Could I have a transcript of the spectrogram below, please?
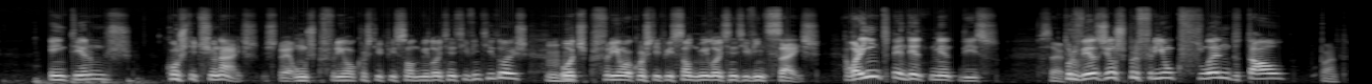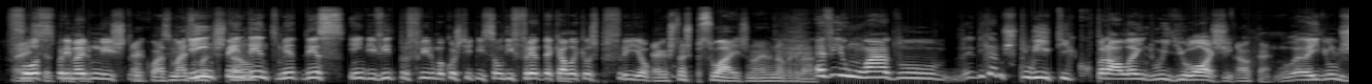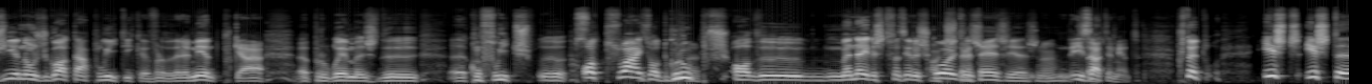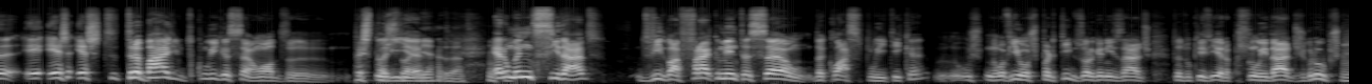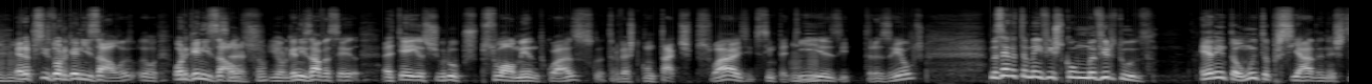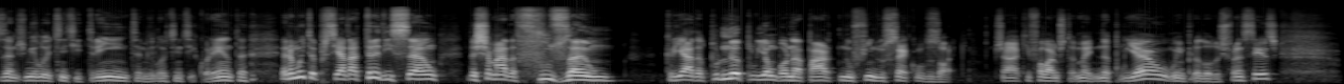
em termos constitucionais. Isto é, uns preferiam a Constituição de 1822, uhum. outros preferiam a Constituição de 1826. Agora, independentemente disso, certo. por vezes eles preferiam que fulano de tal Pronto, é fosse primeiro-ministro. É quase mais Independentemente desse indivíduo preferir uma Constituição diferente daquela que eles preferiam. É questões pessoais, não é? Na verdade. Havia um lado, digamos, político para além do ideológico. Okay. A ideologia não esgota a política, verdadeiramente, porque há uh, problemas de uh, conflitos, uh, ou de pessoais, ou de grupos, certo. ou de maneiras de fazer as ou coisas. De estratégias, não é? Exatamente. Certo. Portanto este, este, este, este, trabalho de coligação ou de pastelaria, pastelaria era uma necessidade devido à fragmentação da classe política, os, não havia os partidos organizados, portanto o que havia era personalidades, grupos, uhum. era preciso organizá-los, organizá-los e organizava-se até esses grupos pessoalmente quase, através de contactos pessoais e de simpatias uhum. e de trazê-los, mas era também visto como uma virtude. Era então muito apreciada nestes anos 1830, 1840, era muito apreciada a tradição da chamada fusão criada por Napoleão Bonaparte no fim do século XVIII. Já aqui falámos também de Napoleão, o imperador dos franceses,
